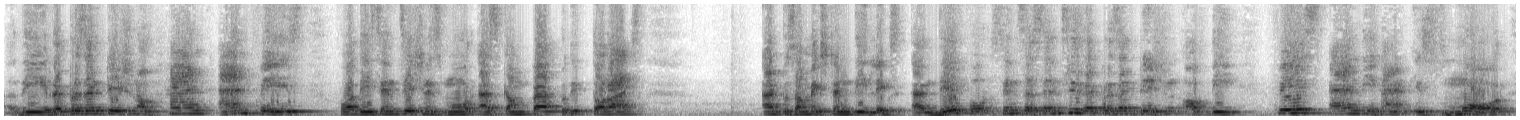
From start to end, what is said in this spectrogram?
uh, the representation of hand and face for the sensation is more as compared to the thorax and to some extent the legs and therefore since the sensory representation of the face and the hand is more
